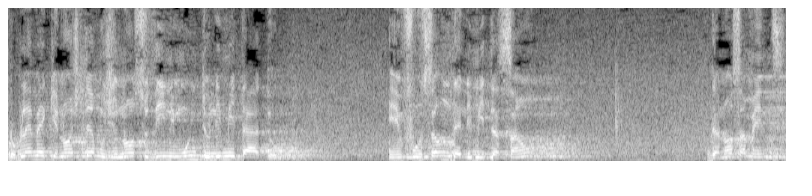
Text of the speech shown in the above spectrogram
Problema é que nós temos o nosso dini muito limitado, em função da limitação da nossa mente.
